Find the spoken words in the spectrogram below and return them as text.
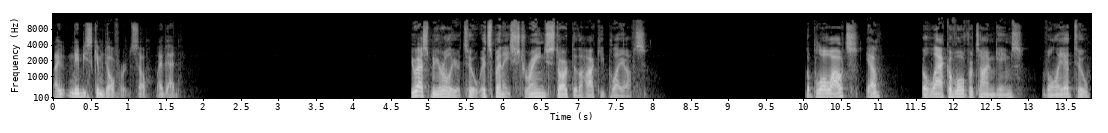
I maybe skimmed over it, so my bad. You asked me earlier, too. It's been a strange start to the hockey playoffs. The blowouts. Yeah. The lack of overtime games. We've only had two.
